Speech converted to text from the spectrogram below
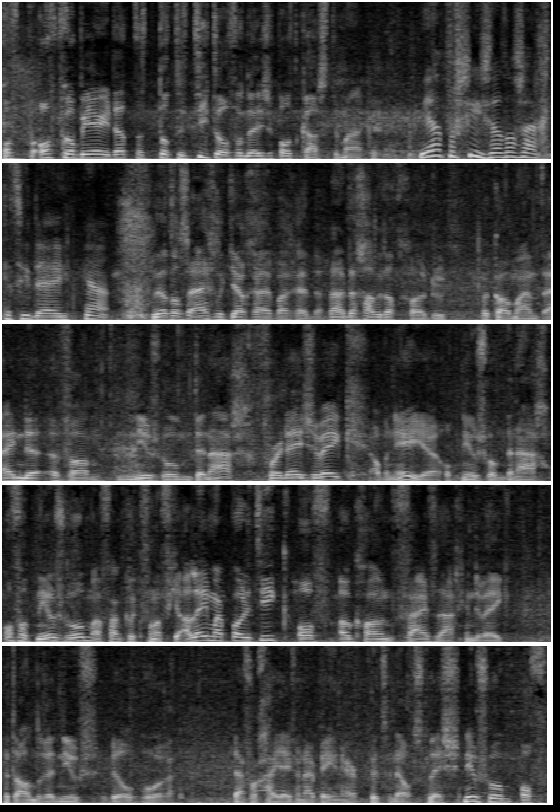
Of, of probeer je dat tot de titel van deze podcast te maken? Ja, precies. Dat was eigenlijk het idee. Ja. Dat was eigenlijk jouw geheime agenda. Nou, dan gaan we dat gewoon doen. We komen aan het einde van Nieuwsroom Den Haag voor deze week. Abonneer je op Nieuwsroom Den Haag of op Nieuwsroom. Afhankelijk van of je alleen maar politiek of ook gewoon vijf dagen in de week het andere nieuws wil horen. Daarvoor ga je even naar bnr.nl slash nieuwsroom of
